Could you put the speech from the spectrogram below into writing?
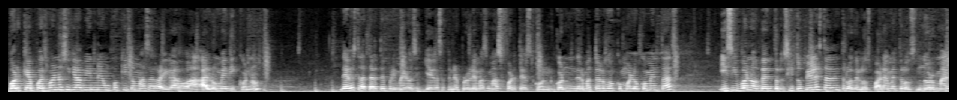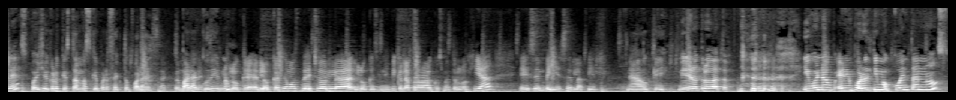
porque pues bueno, eso ya viene un poquito más arraigado a, lo médico, ¿no? Debes tratarte primero si llegas a tener problemas más fuertes con, con un dermatólogo, como lo comentas, y si, bueno, dentro, si tu piel está dentro de los parámetros normales, pues yo creo que está más que perfecto para, para acudir, ¿no? Lo que, lo que hacemos, de hecho, la, lo que significa la palabra cosmetología es embellecer la piel. Ah, ok. Bien, otro dato. y bueno, Erin, por último, cuéntanos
